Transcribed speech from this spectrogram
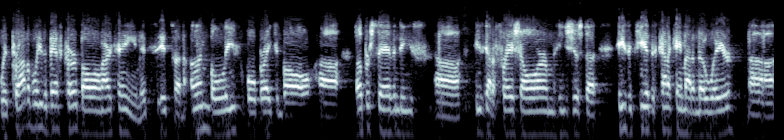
with probably the best curveball on our team. It's it's an unbelievable breaking ball, uh, upper 70s. Uh, he's got a fresh arm. He's just a he's a kid that kind of came out of nowhere. Uh,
